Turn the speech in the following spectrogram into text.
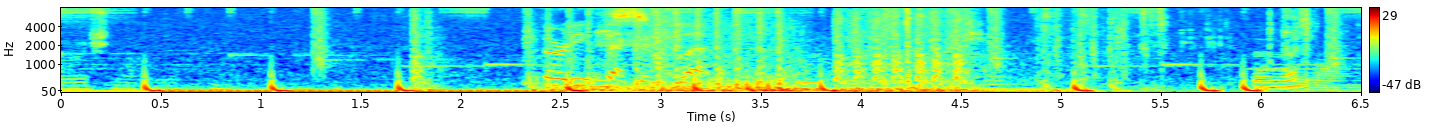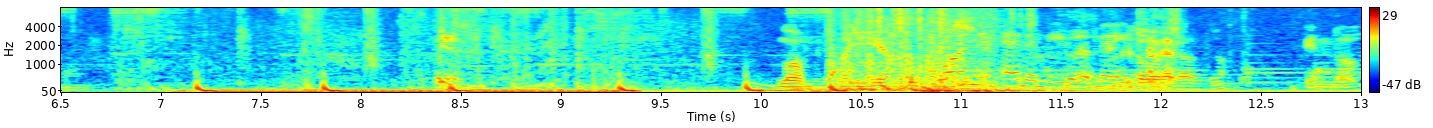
Şunu. 30 seconds left. Ulan manyak. One enemy remaining. Herhalde. Windows.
